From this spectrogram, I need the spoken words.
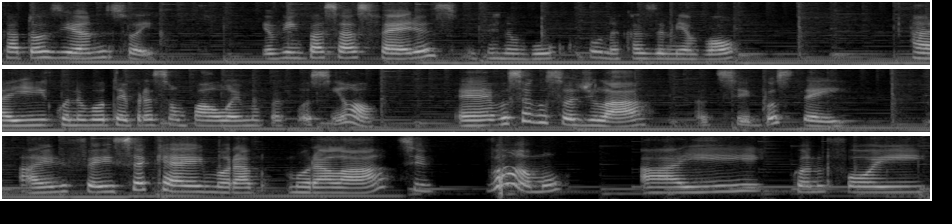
14 anos foi, eu vim passar as férias em Pernambuco, na casa da minha avó. Aí, quando eu voltei para São Paulo, aí meu pai falou assim: Ó, é, você gostou de lá? Eu disse: Gostei. Aí ele fez: Você quer ir morar, morar lá? Eu disse: Vamos. Aí, quando foi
